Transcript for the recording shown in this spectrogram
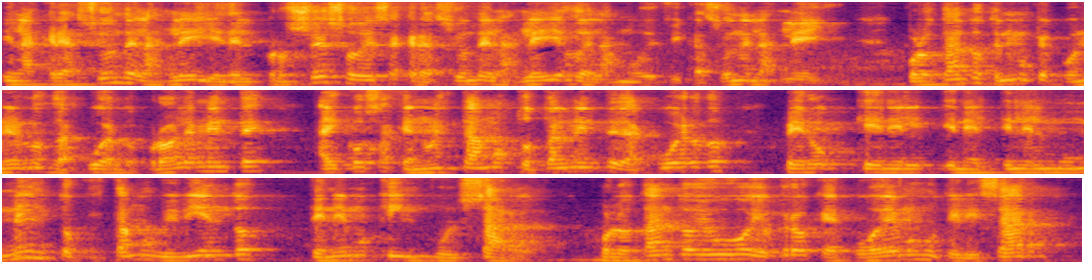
en la creación de las leyes, del proceso de esa creación de las leyes o de la modificación de las leyes. Por lo tanto, tenemos que ponernos de acuerdo. Probablemente hay cosas que no estamos totalmente de acuerdo, pero que en el, en el, en el momento que estamos viviendo tenemos que impulsarla. Por lo tanto, Hugo, yo creo que podemos utilizar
